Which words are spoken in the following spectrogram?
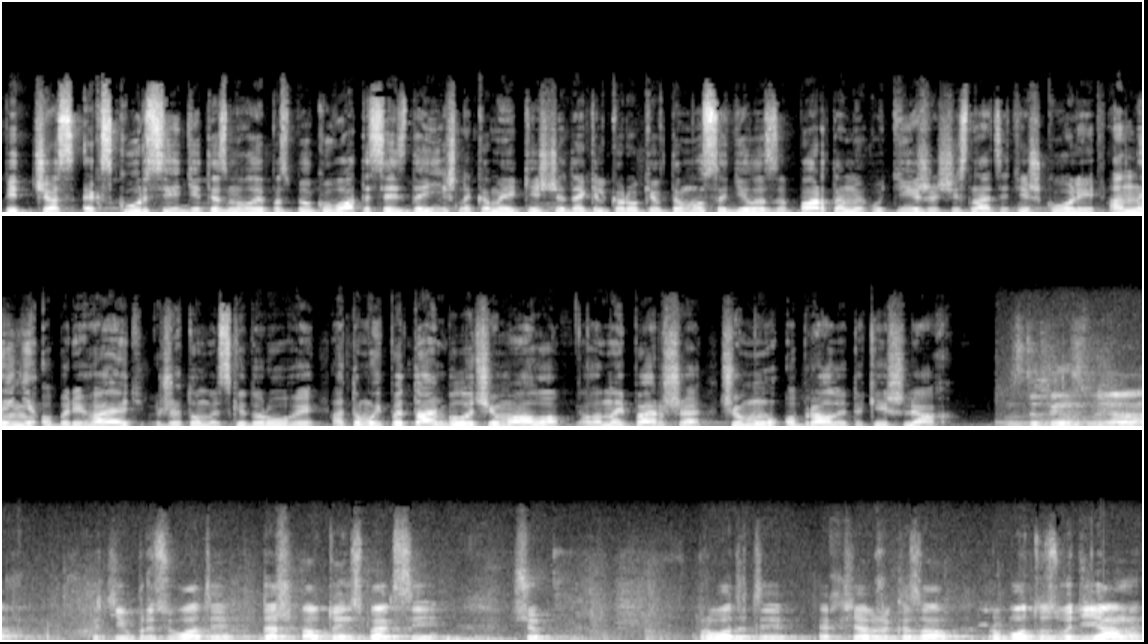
Під час екскурсії діти змогли поспілкуватися із даїшниками, які ще декілька років тому сиділи за партами у тій же 16-й школі, а нині оберігають житомирські дороги. А тому й питань було чимало. Але найперше, чому обрали такий шлях? З дитинства я хотів працювати в Державтоінспекції, щоб проводити, як я вже казав, роботу з водіями,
